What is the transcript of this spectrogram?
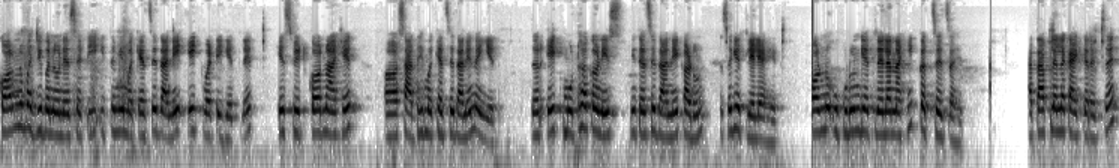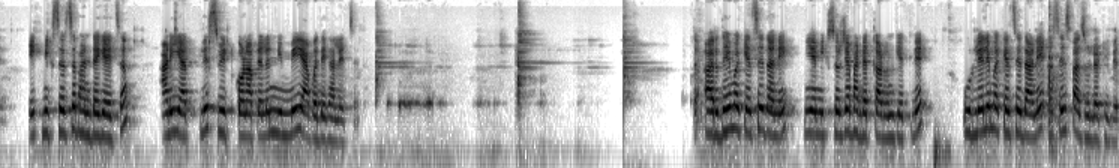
कॉर्न भजी बनवण्यासाठी इथं मी मक्याचे दाणे एक वाटी घेतलेत. हे स्वीट कॉर्न आहेत. साधे मक्याचे दाणे नाही आहेत तर एक मोठं कणीस मी त्याचे दाणे काढून असं घेतलेले आहेत. कॉर्न उकडून घेतलेला नाही कच्चेच आहेत. आता आपल्याला काय करायचं आहे एक मिक्सरचं भांडं घ्यायचं. आणि यातले स्वीट कॉर्न आपल्याला निम्मे यामध्ये घालायचे अर्धे मक्याचे दाणे मी या मिक्सरच्या भांड्यात काढून घेतले. उरलेले मक्याचे दाणे असेच बाजूला ठेवेत.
